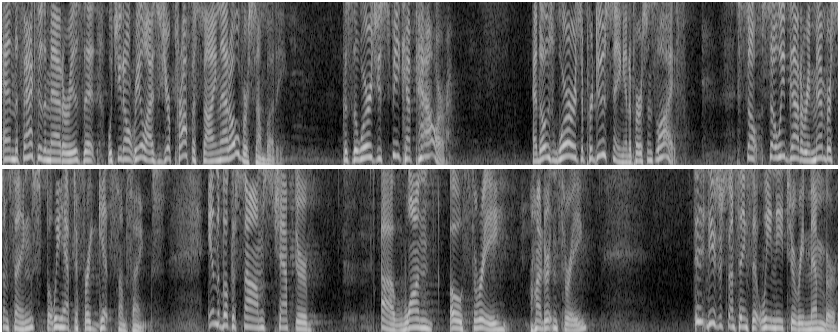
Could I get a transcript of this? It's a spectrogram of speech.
And the fact of the matter is that what you don't realize is you're prophesying that over somebody because the words you speak have power. And those words are producing in a person's life. So, so we've got to remember some things, but we have to forget some things. In the book of Psalms, chapter uh, 103, 103, th- these are some things that we need to remember.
